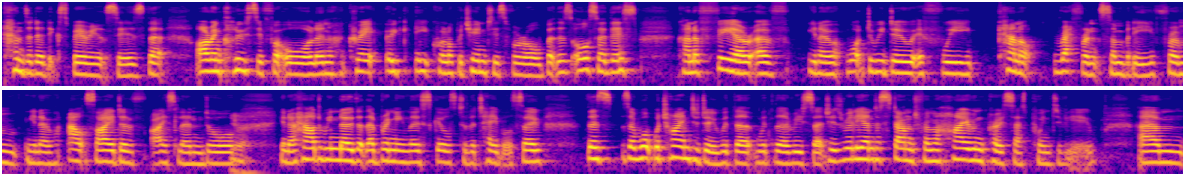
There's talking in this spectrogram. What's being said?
candidate experiences that are inclusive for all and create equal opportunities for all. But there's also this kind of fear of, you know, what do we do if we cannot reference somebody from, you know, outside of Iceland or, yeah. you know, how do we know that they're bringing those skills to the table? So there's, so what we're trying to do with the with the research is really understand from a hiring process point of view um,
